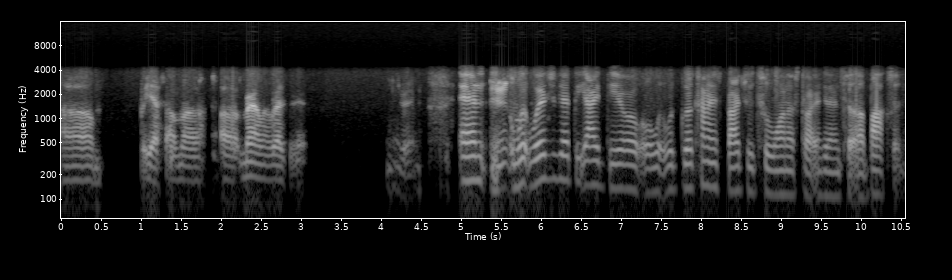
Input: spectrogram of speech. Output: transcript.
Um, but yes, I'm a, a Maryland resident. Great. And where, did you get the idea, or, or what, what kind of inspired you to want to start and get into uh, boxing?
